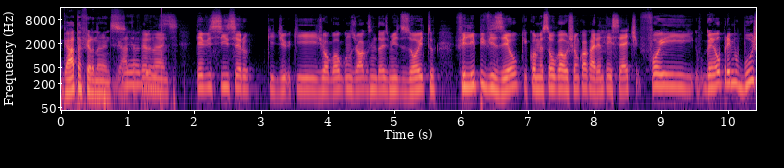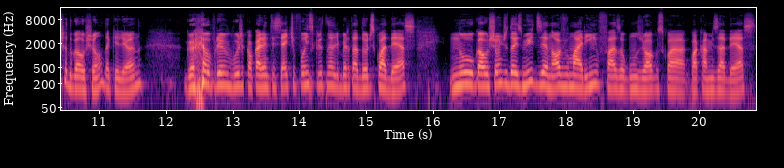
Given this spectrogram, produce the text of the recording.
Gata Fernandes. Gata Meu Fernandes. Deus. Teve Cícero, que, que jogou alguns jogos em 2018. Felipe Viseu, que começou o gauchão com a 47, foi ganhou o prêmio Bucha do gauchão daquele ano. ganhou o prêmio Bucha com a 47 e foi inscrito na Libertadores com a 10. No Gauchão de 2019, o Marinho faz alguns jogos com a, com a camisa 10.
